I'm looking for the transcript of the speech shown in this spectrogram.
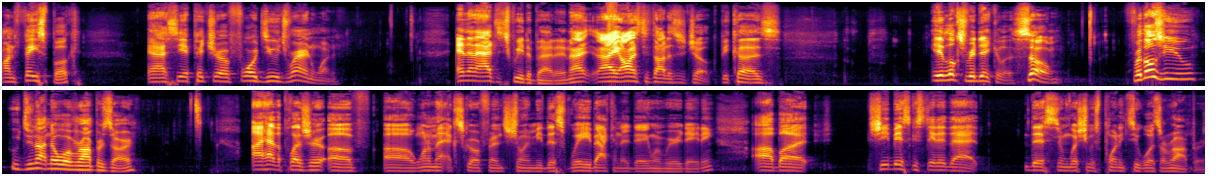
on Facebook and I see a picture of four dudes wearing one. And then I had to tweet about it. And I, I honestly thought it was a joke because it looks ridiculous. So, for those of you who do not know what rompers are, I had the pleasure of uh, one of my ex girlfriends showing me this way back in the day when we were dating. Uh, but she basically stated that this and what she was pointing to was a romper.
